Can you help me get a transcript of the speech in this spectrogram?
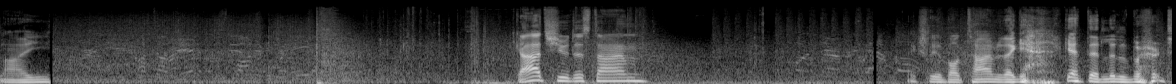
Nice. Got you this time. Actually about time that I get, get that little bird.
